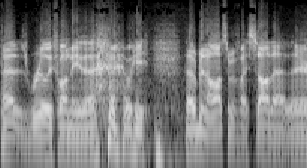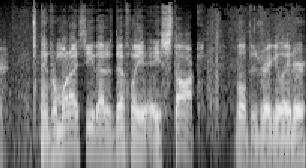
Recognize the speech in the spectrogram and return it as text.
That is really funny. That we that would have been awesome if I saw that there. And from what I see, that is definitely a stock voltage regulator.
